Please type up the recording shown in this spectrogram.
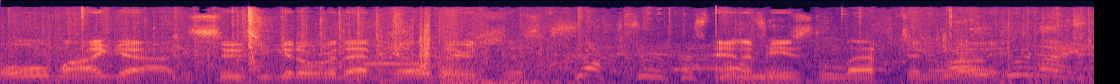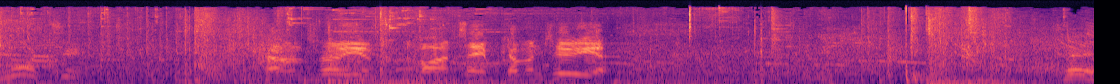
Oh my god. As soon as you get over that hill, there's just Shock trooper spotted. enemies left and right. grenade, watch it. Coming to you, Devontae. I'm coming to you. Okay,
